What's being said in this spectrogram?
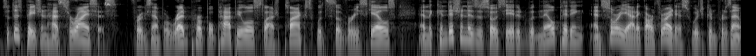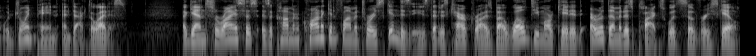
So this patient has psoriasis, for example, red purple papules slash plaques with silvery scales, and the condition is associated with nail pitting and psoriatic arthritis, which can present with joint pain and dactylitis. Again, psoriasis is a common chronic inflammatory skin disease that is characterized by well demarcated erythematous plaques with silvery scale.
